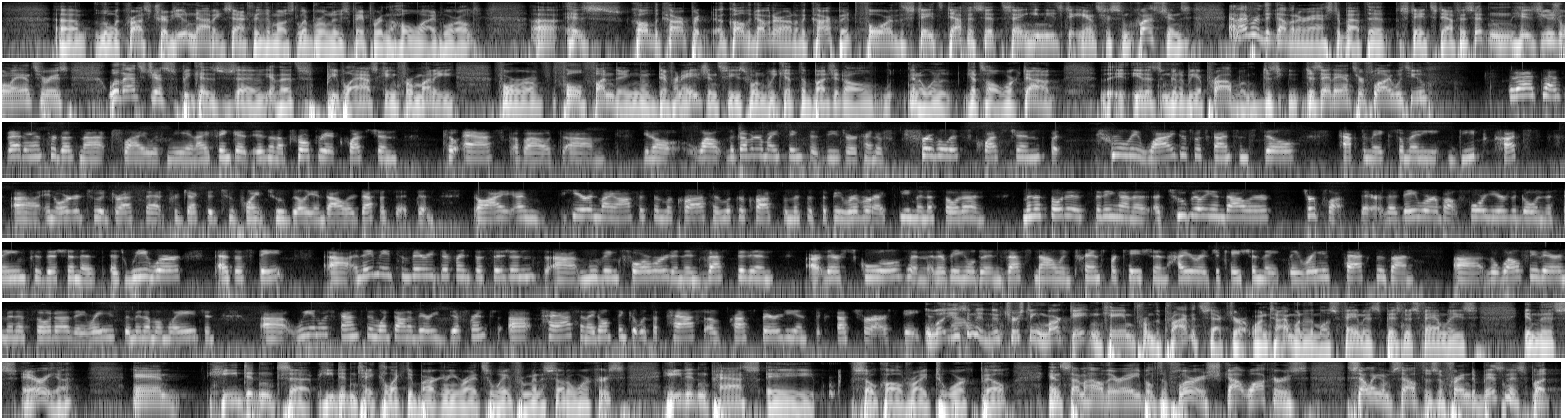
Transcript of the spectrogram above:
Um, the La Crosse Tribune, not exactly the most liberal newspaper in the whole wide world, uh, has called the carpet, uh, called the governor out of the carpet for the state's deficit, saying he needs to answer some questions. And I've heard the governor asked about the state's deficit, and his usual answer is, "Well, that's just because uh, you know that's people asking for money for full funding of different agencies. When we get the budget all, you know, when it gets all worked out, it, isn't going to be a problem." Does does that answer fly with you? That does that answer does not fly with me, and I think it is an appropriate question to ask about. Um, you know, while the governor might think that these are kind of frivolous questions, but truly, why does Wisconsin still have to make so many deep cuts uh, in order to address that projected 2.2 billion dollar deficit? And know, I, I'm here in my office in La Crosse. I look across the Mississippi River. I see Minnesota, and Minnesota is sitting on a, a two billion dollar surplus there. That they were about four years ago in the same position as as we were as a state, uh, and they made some very different decisions uh, moving forward and invested in our, their schools, and they're being able to invest now in transportation, higher education. They they raised taxes on uh, the wealthy there in Minnesota. They raised the minimum wage, and uh, we in Wisconsin went down a very different uh, path, and I don't think it was a path of prosperity and success for our state. Well, isn't it interesting? Mark Dayton came from the private sector at one time, one of the most famous business families in this area, and he didn't uh, he didn't take collective bargaining rights away from Minnesota workers. He didn't pass a so-called right to work bill, and somehow they're able to flourish. Scott Walker's selling himself as a friend of business, but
